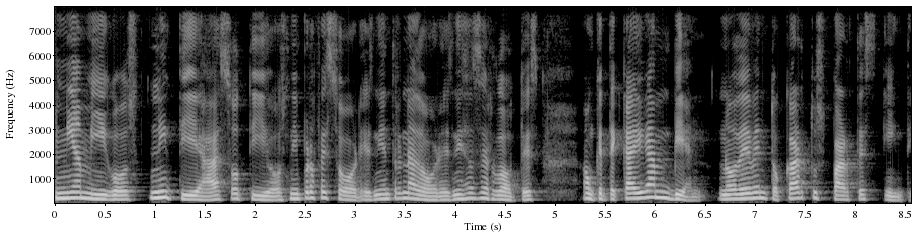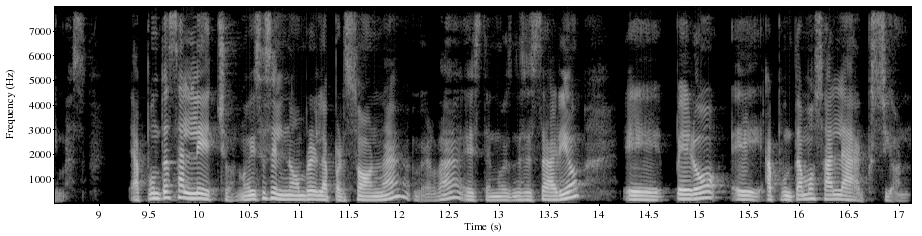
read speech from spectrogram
Ni amigos, ni tías o tíos, ni profesores, ni entrenadores, ni sacerdotes aunque te caigan bien, no deben tocar tus partes íntimas. Apuntas al hecho, no dices el nombre de la persona, ¿verdad? Este no es necesario, eh, pero eh, apuntamos a la acción.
